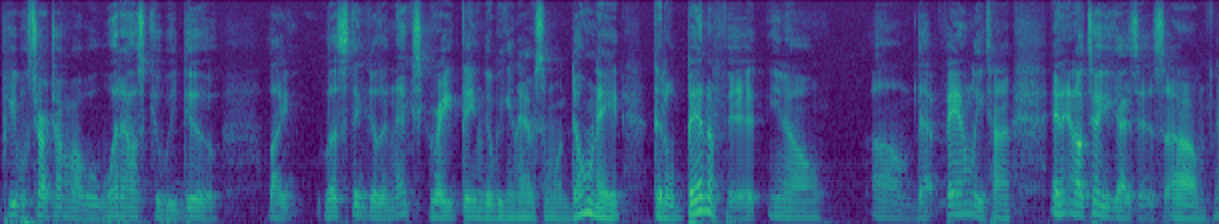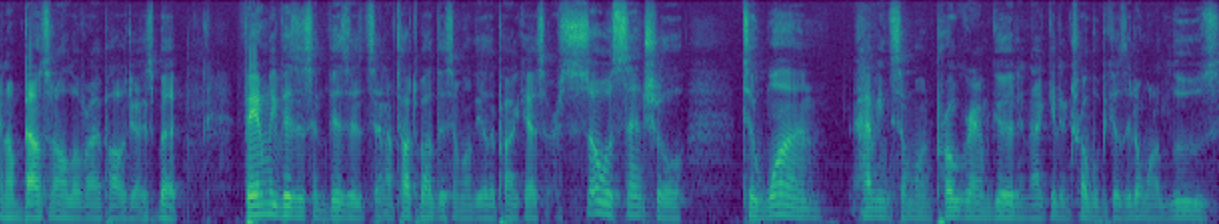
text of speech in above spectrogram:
people start talking about, well, what else could we do? Like, let's think of the next great thing that we can have someone donate that'll benefit, you know, um, that family time. And, and, I'll tell you guys this, um, and I'm bouncing all over, I apologize, but family visits and visits, and I've talked about this in one of the other podcasts, are so essential to one, having someone program good and not get in trouble because they don't want to lose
